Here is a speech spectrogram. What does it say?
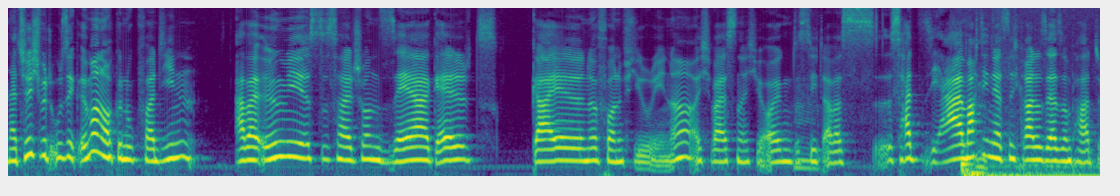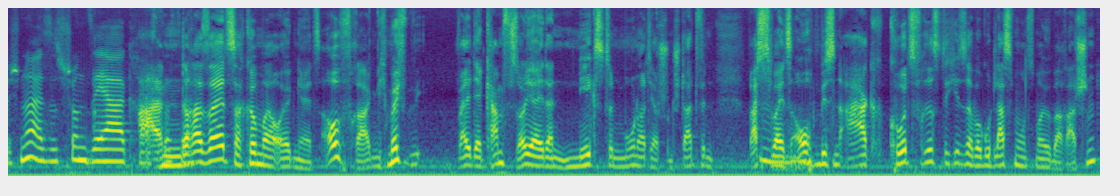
Natürlich wird Usyk immer noch genug verdienen, aber irgendwie ist es halt schon sehr geldgeil ne, von Fury. Ne? Ich weiß nicht, wie Eugen das sieht, aber es, es hat, ja, macht ihn jetzt nicht gerade sehr sympathisch. Ne? Also es ist schon sehr krass. er- Andererseits, da können wir Eugen ja jetzt auch fragen. Ich möchte, weil der Kampf soll ja dann nächsten Monat ja schon stattfinden, was zwar jetzt auch ein bisschen arg kurzfristig ist, aber gut, lassen wir uns mal überraschen.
